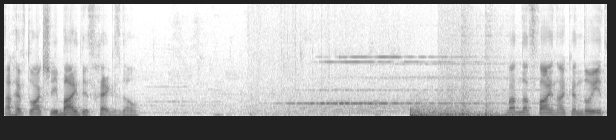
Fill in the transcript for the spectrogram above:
I'll have to actually buy this hex though. But that's fine, I can do it.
